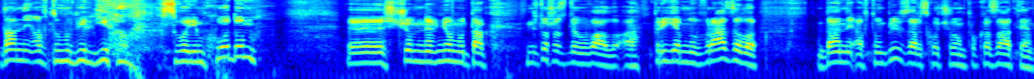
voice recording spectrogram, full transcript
Даний автомобіль їхав своїм ходом. Е, Що мене в ньому так не то що здивувало, а приємно вразило. Даний автомобіль зараз хочу вам показати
